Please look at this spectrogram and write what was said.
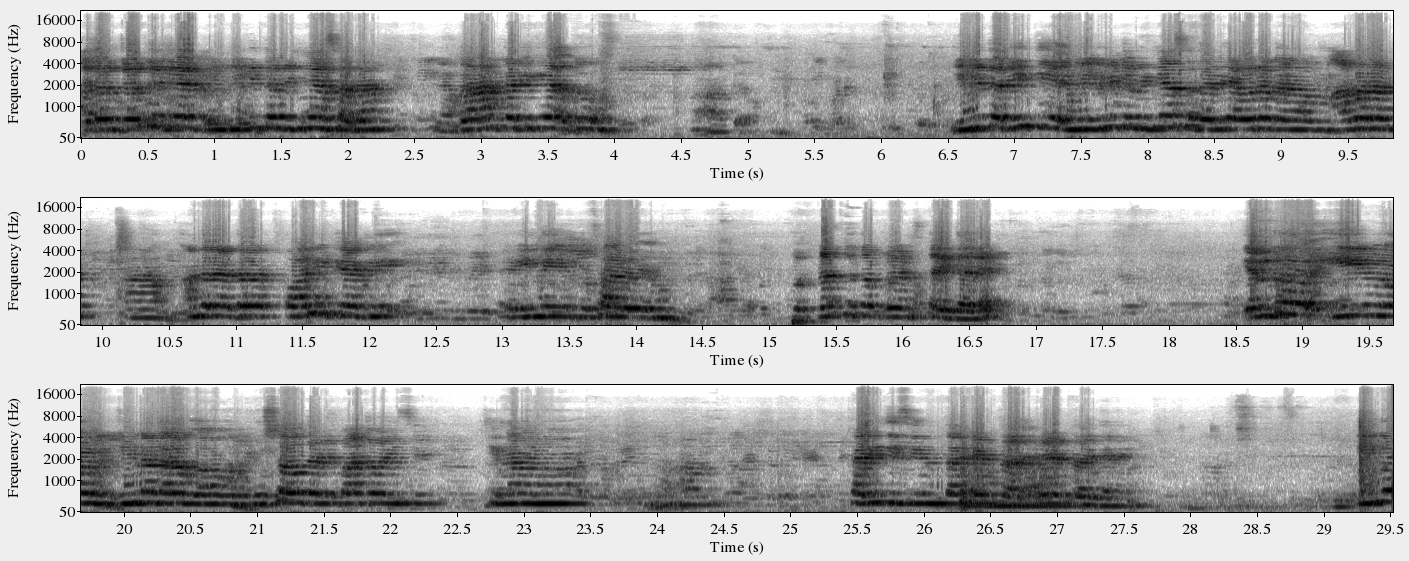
ಅದರ ಜೊತೆಗೆ ವಿವಿಧ ವಿನ್ಯಾಸದ ಗ್ರಾಹಕರಿಗೆ ಅದು ವಿವಿಧ ರೀತಿಯ ವಿವಿಧ ವಿನ್ಯಾಸದಲ್ಲಿ ಅವರ ಅವರ ಅಂದ್ರೆ ಅದರ ಕ್ವಾಲಿಟಿ ಆಗಲಿ ಇಲ್ಲಿ ಪ್ರಸ್ತುತ ಪ್ರಸ್ತುತಪಡಿಸ್ತಾ ಇದ್ದಾರೆ. ಎಲ್ಲರೂ ಈ ಚಿನ್ನದ ಉತ್ಸವದಲ್ಲಿ ಭಾಗವಹಿಸಿ ಚಿನ್ನವನ್ನು ಖರೀದಿಸಿ ಅಂತ ಹೇಳ್ತಾ ಹೇಳ್ತಾ ಇದ್ದೇನೆ. ಇನ್ನು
